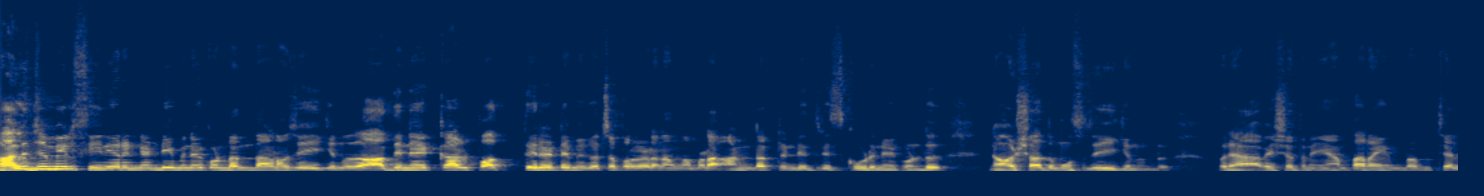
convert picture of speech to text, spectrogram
ഖാലിദ് ജമീൽ സീനിയർ ഇന്ത്യൻ ടീമിനെ കൊണ്ട് എന്താണോ ചെയ്യിക്കുന്നത്? അതിനേക്കാൾ പത്തിരട്ടി മികച്ച പ്രകടനം നമ്മുടെ അണ്ടർ ട്വന്റി ത്രീ സ്കോഡിനെ കൊണ്ട് നൌഷാദ് മൂസ് ജയിക്കുന്നുണ്ട്. ഒരു ആവേശത്തിന് ഞാൻ പറയുമ്പം ചില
